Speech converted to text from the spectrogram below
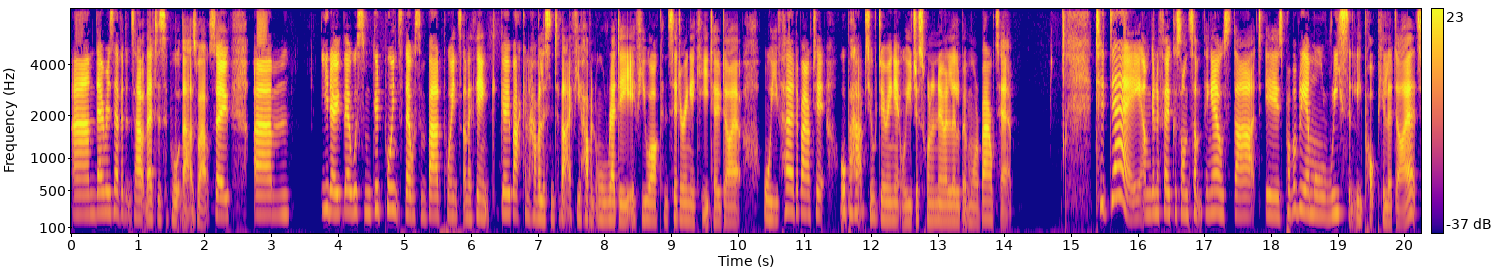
And there is evidence out there to support that as well. So, um, you know, there were some good points, there were some bad points, and I think go back and have a listen to that if you haven't already, if you are considering a keto diet or you've heard about it, or perhaps you're doing it or you just want to know a little bit more about it. Today, I'm going to focus on something else that is probably a more recently popular diet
